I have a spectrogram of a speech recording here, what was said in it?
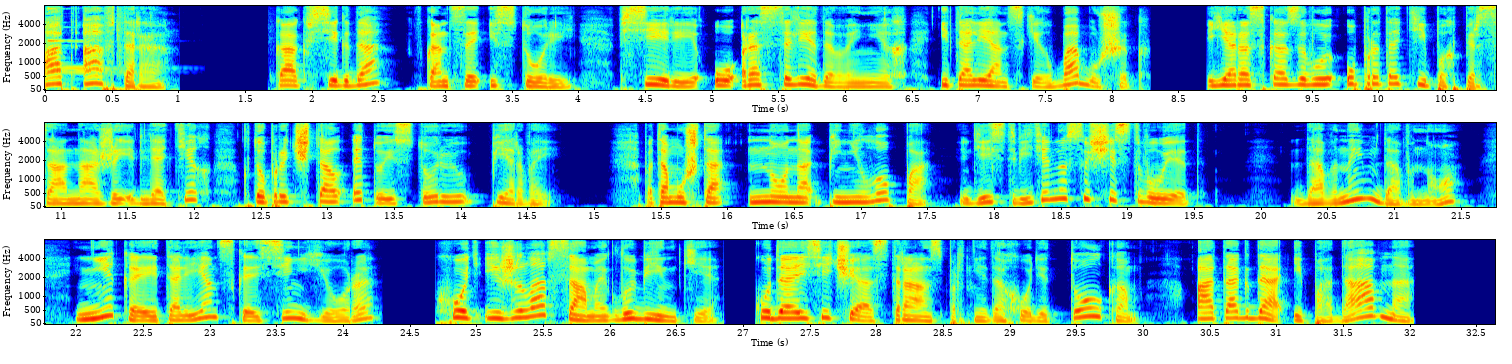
От автора. Как всегда, в конце историй в серии о расследованиях итальянских бабушек я рассказываю о прототипах персонажей для тех, кто прочитал эту историю первой. Потому что Нона Пенелопа действительно существует. Давным-давно некая итальянская сеньора, хоть и жила в самой глубинке, куда и сейчас транспорт не доходит толком, а тогда и подавно,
